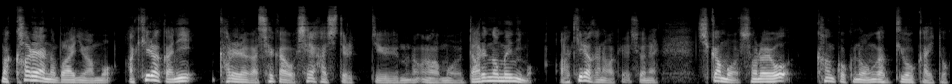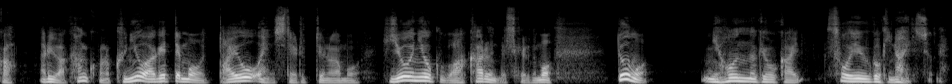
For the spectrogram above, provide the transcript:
まあ彼らの場合にはもう明らかに彼らが世界を制覇してるっていうのがもう誰の目にも明らかなわけですよね。しかもそれを韓国の音楽業界とか、あるいは韓国の国を挙げても大応援してるっていうのがもう非常によくわかるんですけれども、どうも日本の業界、そういう動きないですよね。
